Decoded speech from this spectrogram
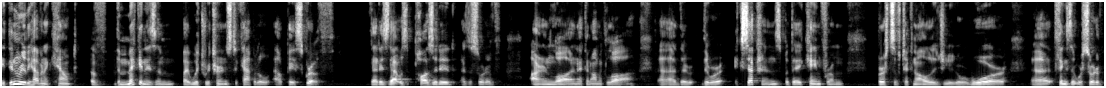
it didn't really have an account of the mechanism by which returns to capital outpace growth. That is, that was posited as a sort of iron law and economic law. Uh, there, there were exceptions, but they came from bursts of technology or war, uh, things that were sort of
